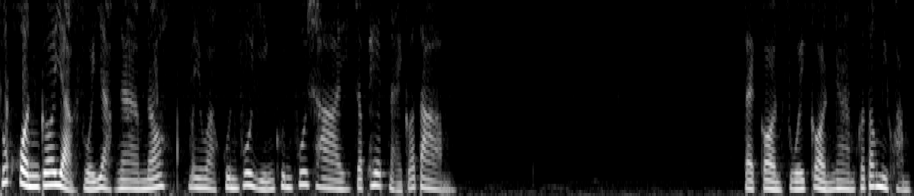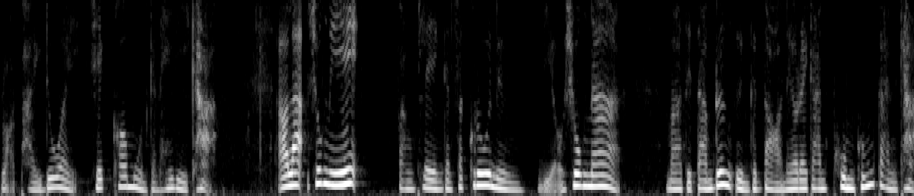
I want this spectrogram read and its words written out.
ทุกคนก็อยากสวยอยากงามเนาะไม่ว่าคุณผู้หญิงคุณผู้ชายจะเพศไหนก็ตาม แต่ก่อนสวยก่อนงามก็ต้องมีความปลอดภัยด้วย เช็คข้อมูลกันให้ดีค่ะ เอาละช่วงนี้ ฟังเพลงกันสักครู่หนึ่ง เดี๋ยวช่วงหน้า มาติดตามเรื่องอื่นกันต่อในรายการภูมิคุ้มกันค่ะ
